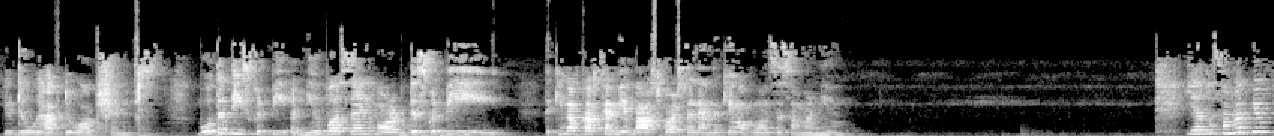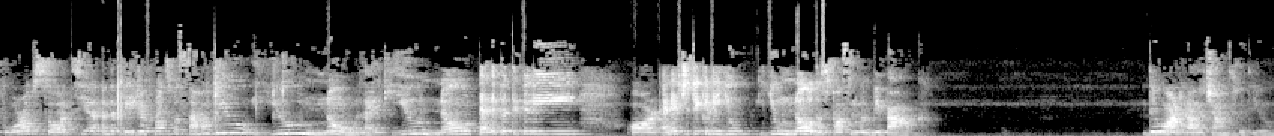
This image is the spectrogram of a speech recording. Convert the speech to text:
You do have two options. Both of these could be a new person or this could be, the King of Cups can be a past person and the King of Wands is someone new. Yeah, for some of you, Four of Swords here and the Page of Wands, for some of you, you know, like you know telepathically or energetically, you, you know this person will be back. They want another chance with you.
